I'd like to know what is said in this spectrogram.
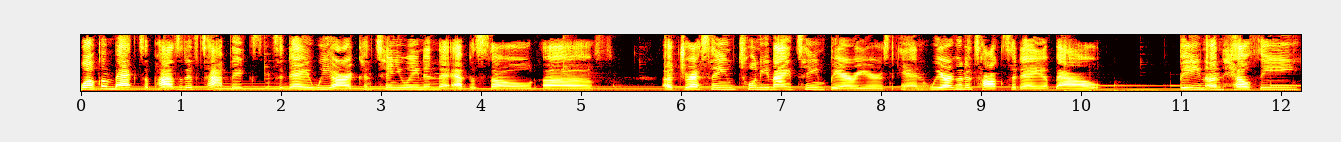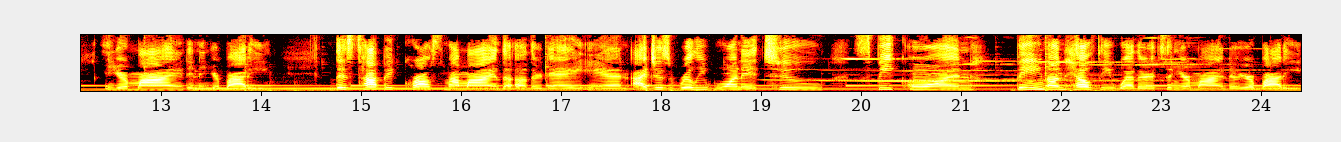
Welcome back to Positive Topics. Today we are continuing in the episode of addressing 2019 barriers, and we are going to talk today about being unhealthy in your mind and in your body. This topic crossed my mind the other day, and I just really wanted to speak on being unhealthy, whether it's in your mind or your body,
